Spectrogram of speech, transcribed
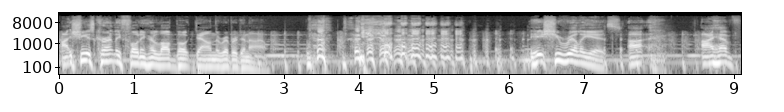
Uh, she is currently floating her love boat down the River Denial. She really is. Uh, I have.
